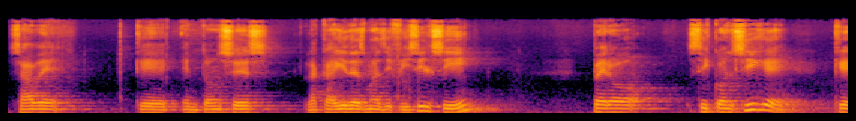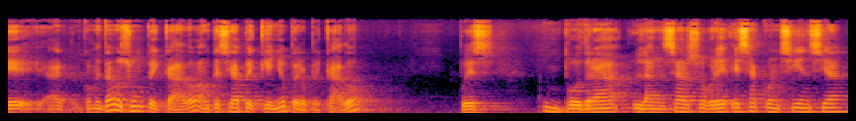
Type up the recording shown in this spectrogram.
Sabe que entonces la caída es más difícil, sí, pero si consigue que ah, cometamos un pecado, aunque sea pequeño, pero pecado, pues podrá lanzar sobre esa conciencia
